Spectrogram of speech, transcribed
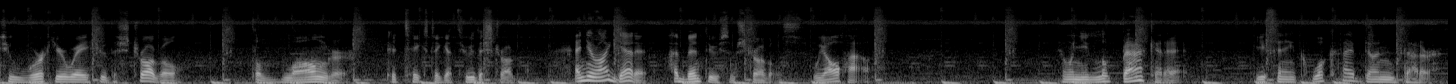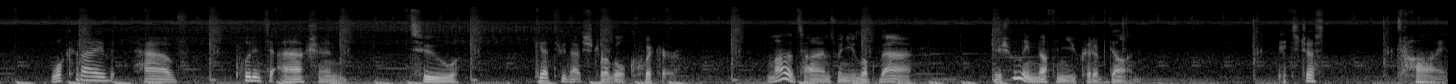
to work your way through the struggle, the longer it takes to get through the struggle. And you know, I get it. I've been through some struggles. We all have. And when you look back at it, you think, what could I have done better? What could I have put into action to get through that struggle quicker? A lot of times when you look back, there's really nothing you could have done. It's just time,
